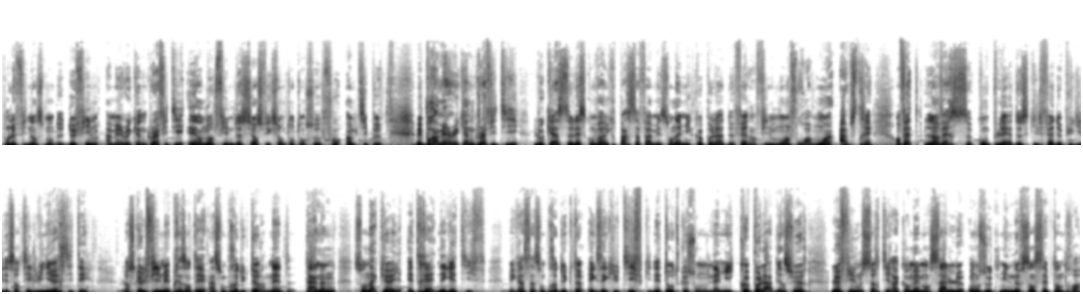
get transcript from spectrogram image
pour le financement de deux films, American Graffiti et un autre film de science-fiction dont on se fout un petit peu. Mais pour American Graffiti, Lucas se laisse convaincre par sa femme et son ami Coppola de faire un film moins froid, moins abstrait. En fait, l'inverse complet de ce qu'il fait depuis qu'il est sorti de l'université. Lorsque le film est présenté à son producteur Ned Tannen, son accueil est très négatif. Mais grâce à son producteur exécutif, qui n'est autre que son ami Coppola, bien sûr, le film sortira quand même en salle le 11 août 1973.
